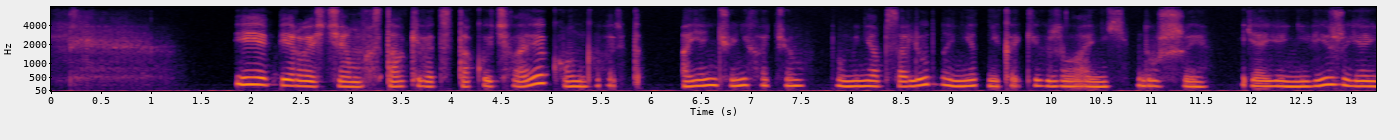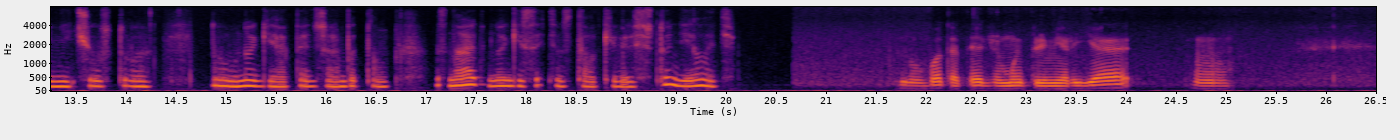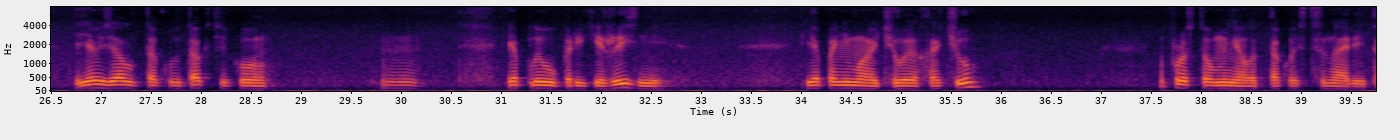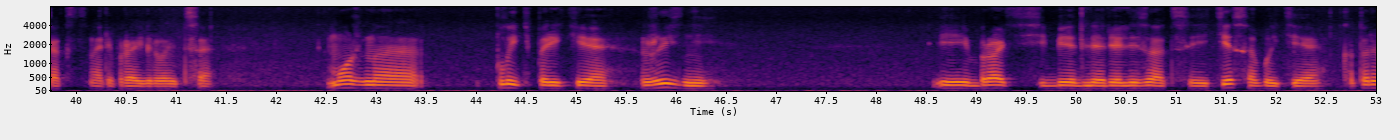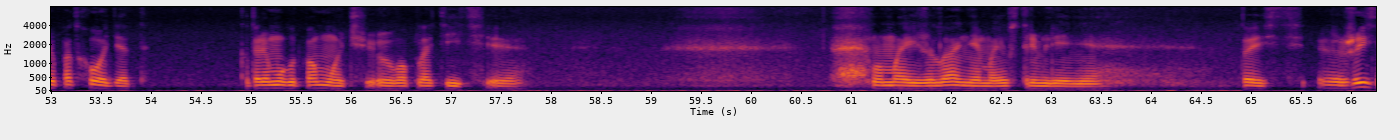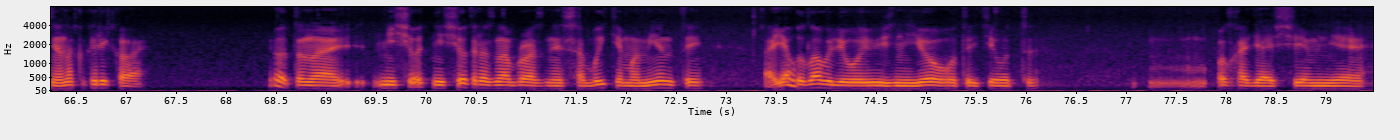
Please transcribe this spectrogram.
И первое, с чем сталкивается такой человек, он говорит, а я ничего не хочу. У меня абсолютно нет никаких желаний души. Я ее не вижу, я ее не чувствую. Ну, многие, опять же, об этом знают, многие с этим сталкивались. Что делать? Ну вот, опять же, мой пример. Я, э, я взял такую тактику, Я плыву по реке жизни, я понимаю, чего я хочу. Просто у меня вот такой сценарий, так сценарий проигрывается. Можно плыть по реке жизни и брать себе для реализации те события, которые подходят, которые могут помочь воплотить э, мои желания, мои устремления. То есть э, жизнь, она как река. И вот она несет, несет разнообразные события, моменты, а я вылавливаю из нее вот эти вот подходящие мне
